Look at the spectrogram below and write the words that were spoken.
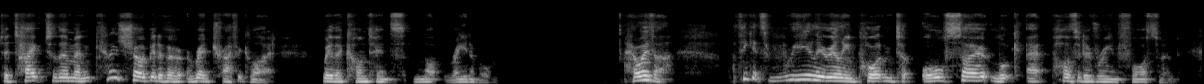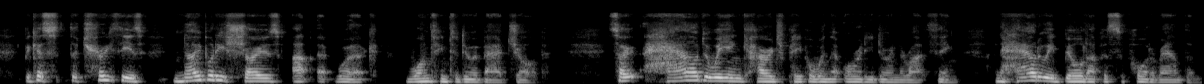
to take to them and kind of show a bit of a, a red traffic light where the content's not readable. However, I think it's really, really important to also look at positive reinforcement because the truth is nobody shows up at work wanting to do a bad job. So how do we encourage people when they're already doing the right thing? And how do we build up a support around them?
